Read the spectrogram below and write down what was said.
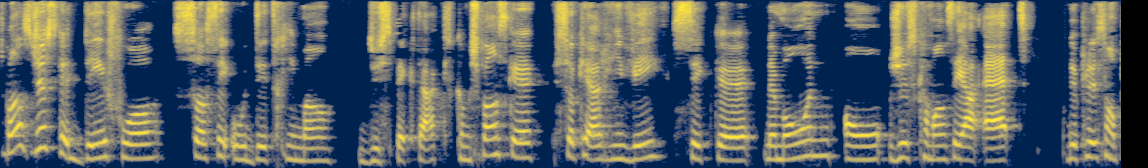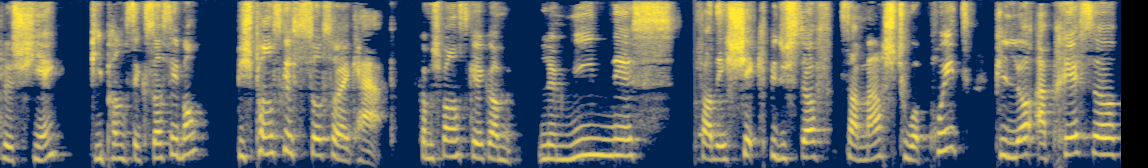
Je pense juste que des fois, ça c'est au détriment du spectacle. Comme je pense que ce qui est arrivé, c'est que le monde ont juste commencé à être de plus en plus chien, puis penser que ça c'est bon. Puis je pense que ça c'est un cap. Comme je pense que comme le meanness, faire des chics puis du stuff, ça marche to a point. Puis là après ça,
